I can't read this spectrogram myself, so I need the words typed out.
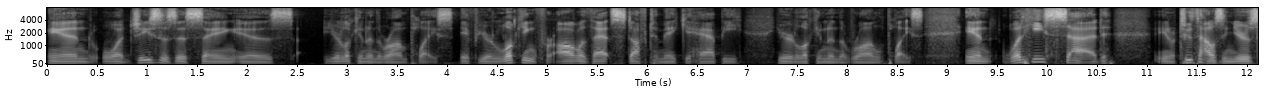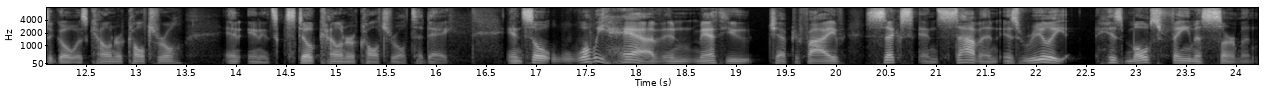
And what Jesus is saying is you're looking in the wrong place. If you're looking for all of that stuff to make you happy, you're looking in the wrong place. And what he said, you know, 2,000 years ago was countercultural, and, and it's still countercultural today. And so, what we have in Matthew chapter 5, 6, and 7 is really his most famous sermon.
